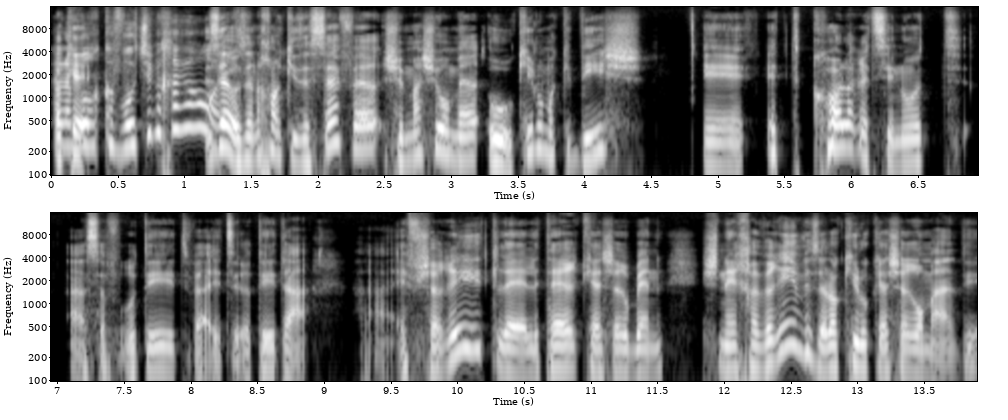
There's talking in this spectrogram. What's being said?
על אוקיי, המורכבות שבחברות. זהו, זה נכון, כי זה ספר שמה שהוא אומר, הוא כאילו מקדיש אה, את כל הרצינות הספרותית והיצירתית האפשרית ל- לתאר קשר בין שני חברים, וזה לא כאילו קשר רומנטי.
